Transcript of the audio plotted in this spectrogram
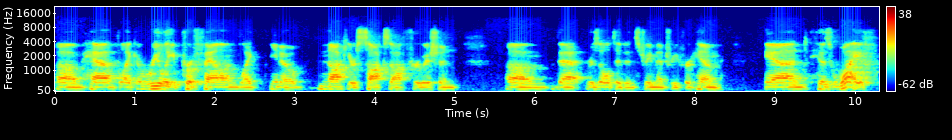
um, had like a really profound like you know knock your socks off fruition um, that resulted in stream entry for him, and his wife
